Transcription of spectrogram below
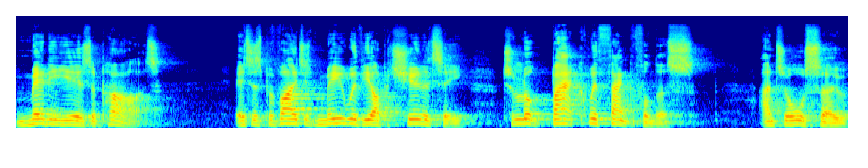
many years apart, it has provided me with the opportunity to look back with thankfulness and to also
